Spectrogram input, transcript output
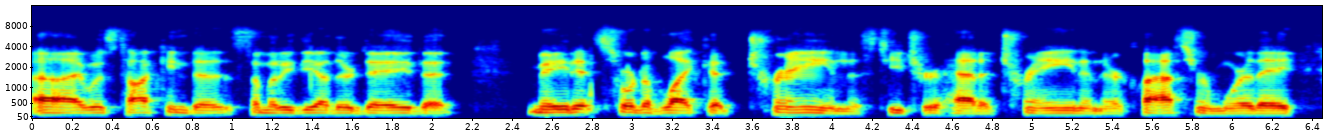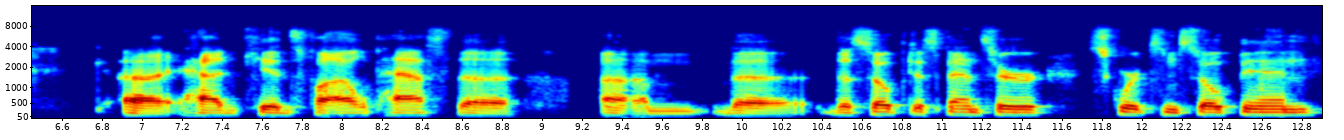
Uh, i was talking to somebody the other day that made it sort of like a train. This teacher had a train in their classroom where they uh, had kids file past the um, the the soap dispenser, squirt some soap in.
